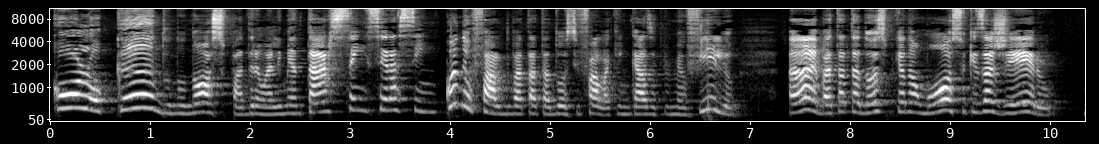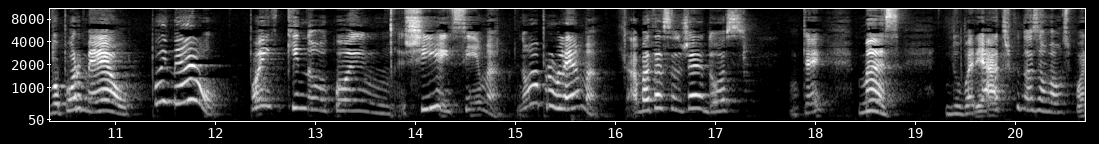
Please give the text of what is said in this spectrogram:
colocando no nosso padrão alimentar sem ser assim. Quando eu falo de batata doce e falo aqui em casa para o meu filho, ai, batata doce porque é no almoço, que exagero. Vou pôr mel. Põe mel. Põe, quino, põe chia em cima. Não há problema. A batata já é doce, ok? Mas no bariátrico nós não vamos pôr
